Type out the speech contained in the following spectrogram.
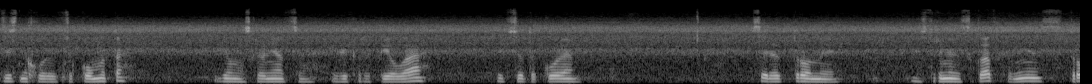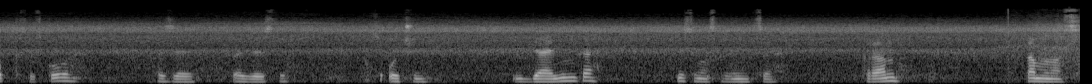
Здесь находится комната, где у нас хранятся электропила и все такое. Все электронные инструменты склад, хранения, строп, сельского хозяйства. Все очень идеальненько. Здесь у нас хранится кран. Там у нас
